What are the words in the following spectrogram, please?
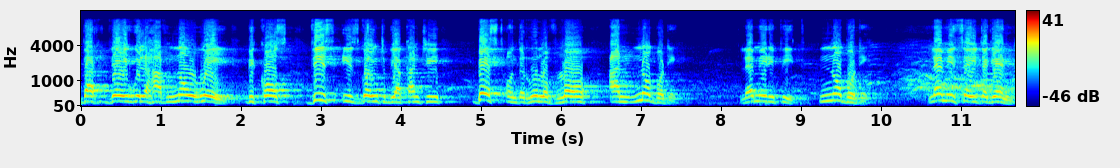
that they will have no way because this is going to be a country based on the rule of law and nobody, let me repeat, nobody, let me say it again,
